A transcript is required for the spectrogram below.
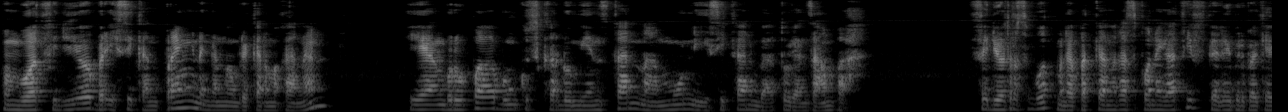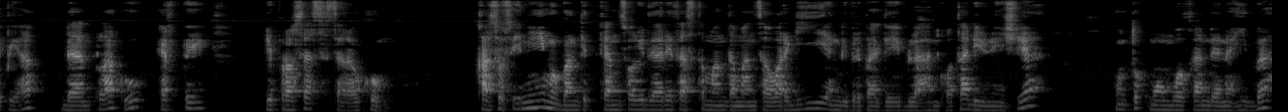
membuat video berisikan prank dengan memberikan makanan yang berupa bungkus kardus mie instan namun diisikan batu dan sampah. Video tersebut mendapatkan respon negatif dari berbagai pihak dan pelaku FP diproses secara hukum. Kasus ini membangkitkan solidaritas teman-teman sawargi yang di berbagai belahan kota di Indonesia untuk mengumpulkan dana hibah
